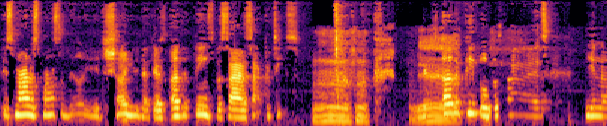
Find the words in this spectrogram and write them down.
it's my responsibility to show you that there's other things besides Socrates. Mm-hmm. Yeah. There's other people besides, you know,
